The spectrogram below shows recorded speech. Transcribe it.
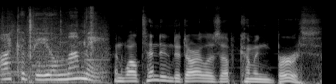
I could be your mummy. And while tending to Darla's upcoming birth,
